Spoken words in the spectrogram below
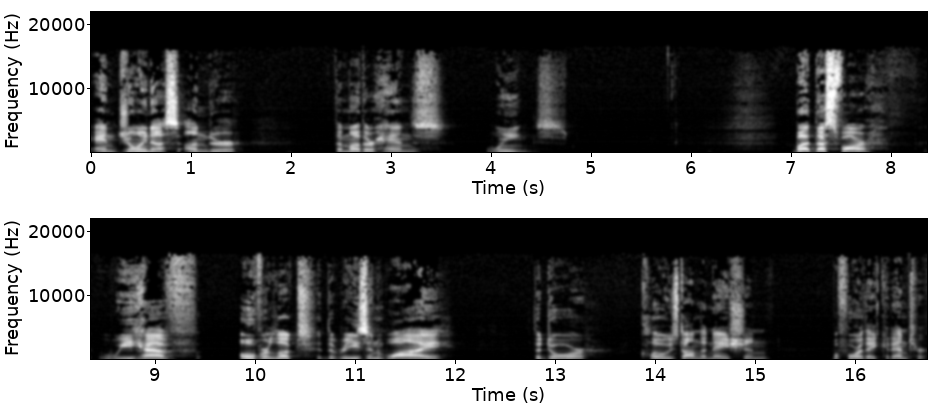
and join us under the mother hen's wings. But thus far, we have overlooked the reason why the door closed on the nation before they could enter.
